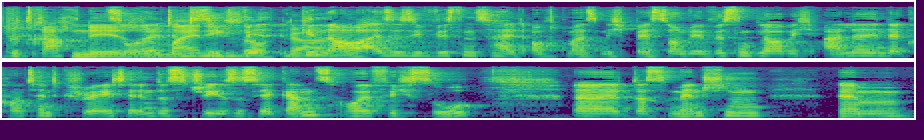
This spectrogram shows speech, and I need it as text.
betrachten nee, sollte. So meine ich auch gar genau, nicht. also sie wissen es halt oftmals nicht besser. Und wir wissen, glaube ich, alle in der Content Creator Industry ist es ja ganz häufig so, äh, dass Menschen ähm,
